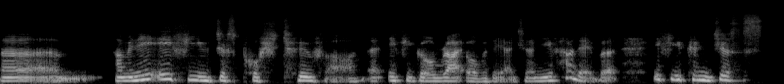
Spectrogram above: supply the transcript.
Um, I mean, if you just push too far, uh, if you go right over the edge, then you've had it. But if you can just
